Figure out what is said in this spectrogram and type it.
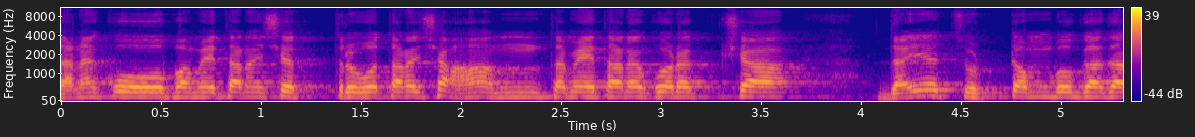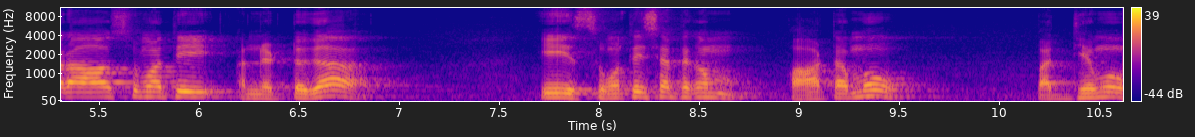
తన కోపమే తన శత్రువు తన శాంతమే తనకు రక్ష. దయ చుట్టంబు గదరా సుమతి అన్నట్టుగా ఈ సుమతి శతకం పాఠము పద్యము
